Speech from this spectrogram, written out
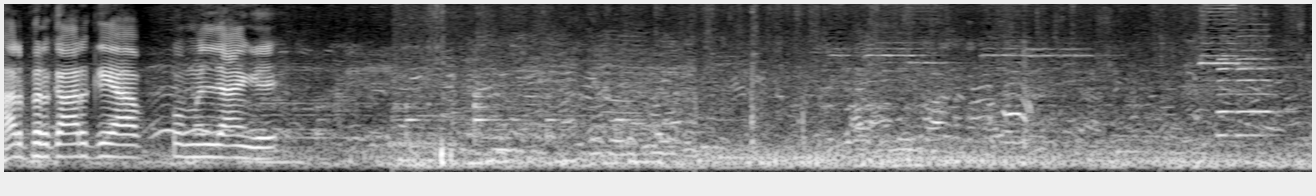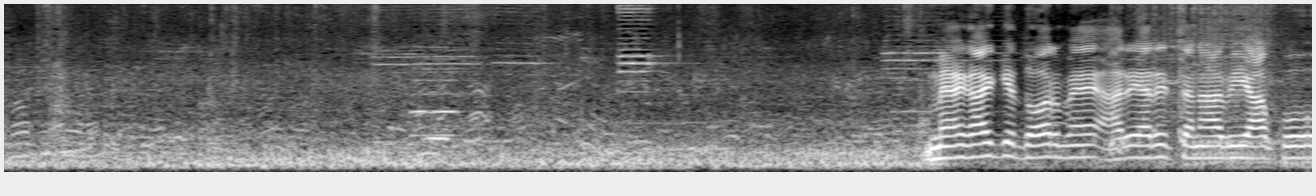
हर प्रकार के आपको मिल जाएँगे। महँगाई के दौर में हरे हरे चना भी आपको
